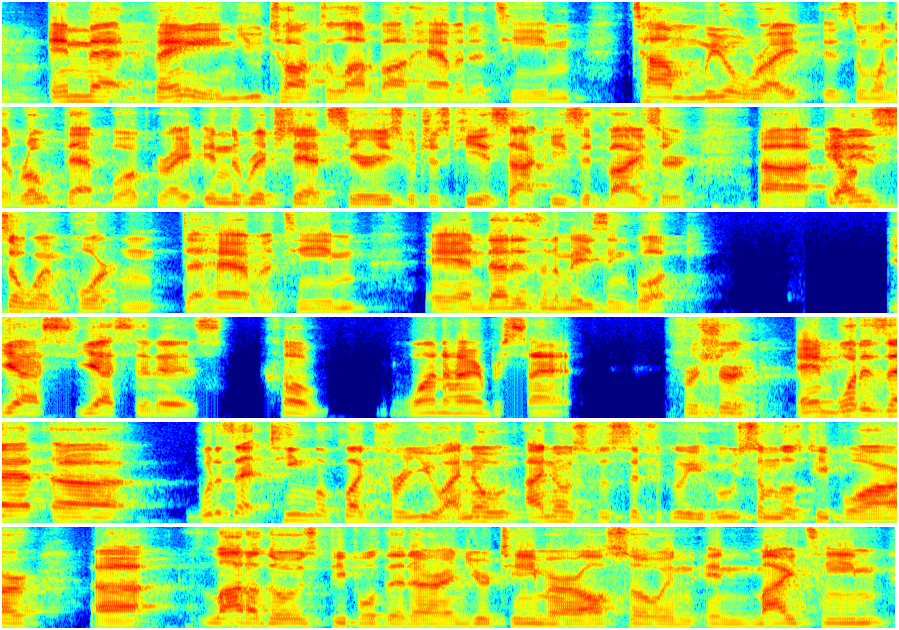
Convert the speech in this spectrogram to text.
mm. in that vein, you talked a lot about having a team. Tom Wheelwright is the one that wrote that book, right? In the Rich Dad series, which is Kiyosaki's advisor. Uh, yep. It is so important to have a team, and that is an amazing book. Yes, yes, it is. Oh, 100%. For sure. And what is that? Uh, what does that team look like for you? I know I know specifically who some of those people are. Uh, a lot of those people that are in your team are also in in my team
